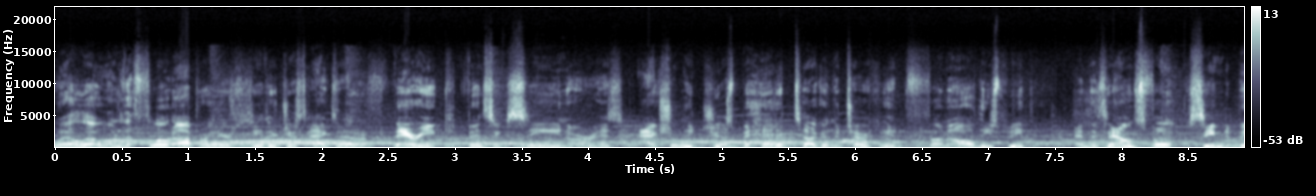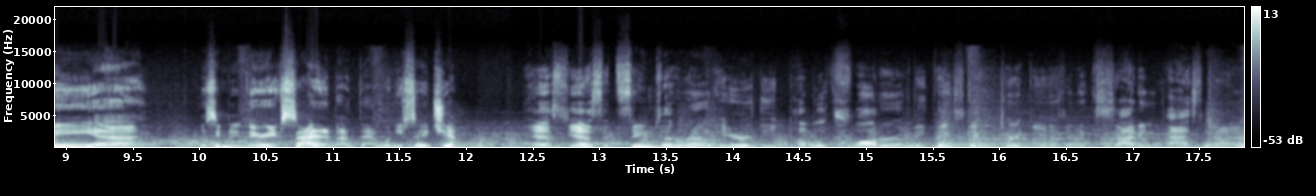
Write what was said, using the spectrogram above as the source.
Well, uh, one of the float operators has either just acted out a very convincing scene or has actually just beheaded Tucker the turkey in front of all these people. And the townsfolk seem to be, uh, they seem to be very excited about that. Wouldn't you say, Chip? Yes, yes, it seems that around here the public slaughter of the Thanksgiving turkey is an exciting pastime.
